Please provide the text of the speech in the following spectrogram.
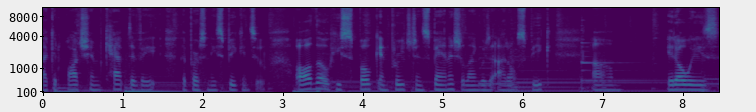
I could watch him captivate the person he's speaking to. Although he spoke and preached in Spanish, a language that I don't speak, um, it always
